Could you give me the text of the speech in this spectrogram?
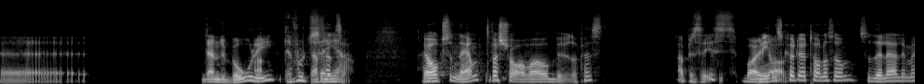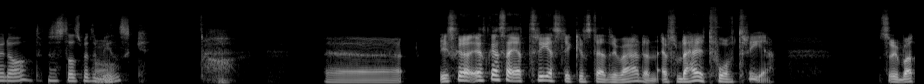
Eh, den du bor i, det får du inte säga. Jag har också nämnt Warszawa och Budapest. Ja, precis. Bara Minsk idag. hörde jag talas om, så det lärde jag mig idag. Det finns en stad som heter Ja. Minsk. Vi ska, jag ska säga tre stycken städer i världen. Eftersom det här är två av tre så är det bara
